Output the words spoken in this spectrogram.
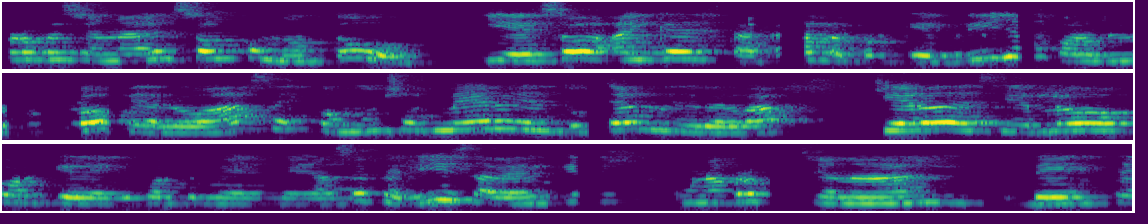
profesionales son como tú. Y eso hay que destacarlo porque brillas por luz propia, lo haces con mucho esmero y entusiasmo de verdad quiero decirlo porque, porque me, hace feliz saber que una profesional de, este,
